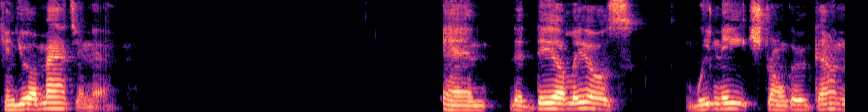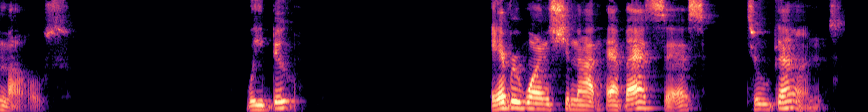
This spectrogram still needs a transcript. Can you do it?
Can you imagine that? And the deal is we need stronger gun laws. We do. Everyone should not have access to guns.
